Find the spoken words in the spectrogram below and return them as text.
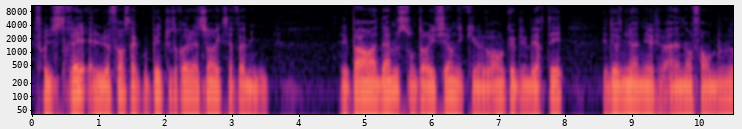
Frustrée, elle le force à couper toute relation avec sa famille. Les parents Adams sont horrifiés en découvrant que Puberté est devenu un, enfant bleu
